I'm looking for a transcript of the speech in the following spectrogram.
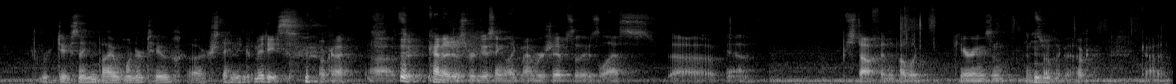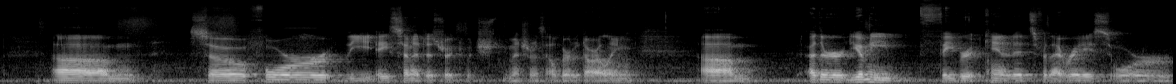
Reducing by one or two our standing committees. Okay. Uh, so kind of just reducing like membership, so there's less uh, yeah. Stuff in public hearings and, and stuff Mhm. like that. Okay, got it. Um, so for the eighth Senate district, which you mentioned with Alberta Darling, um, are there? Do you have any favorite candidates for that race, or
